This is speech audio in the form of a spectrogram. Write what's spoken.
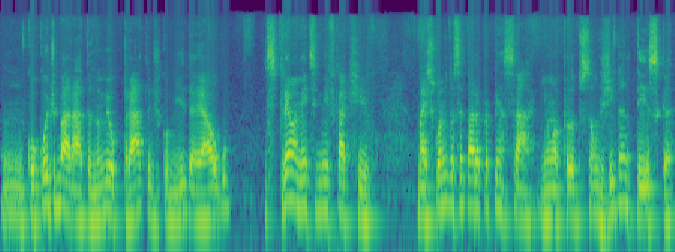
um cocô de barata no meu prato de comida é algo extremamente significativo. Mas quando você para para pensar em uma produção gigantesca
